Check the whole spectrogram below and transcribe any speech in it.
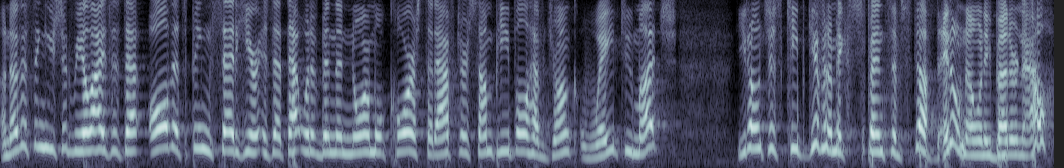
Another thing you should realize is that all that's being said here is that that would have been the normal course, that after some people have drunk way too much, you don't just keep giving them expensive stuff. They don't know any better now.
